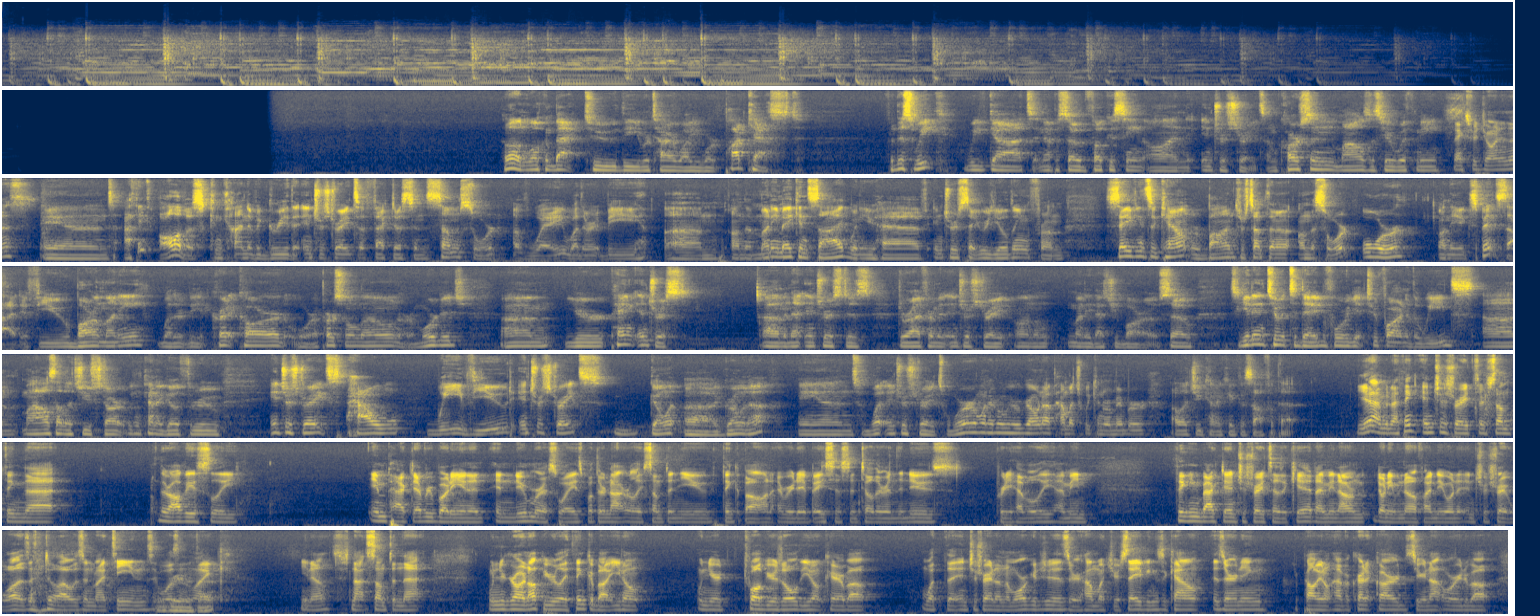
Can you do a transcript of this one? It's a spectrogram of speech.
Hello, and welcome back to the Retire While You Work podcast. For this week, we've got an episode focusing on interest rates. I'm Carson. Miles is here with me. Thanks for joining us. And I think all of us can kind of agree that interest rates affect us in some sort of way, whether it be um, on the money making side when you have interest that you're yielding from savings account or bonds or something on the sort, or on the expense side, if you borrow money, whether it be a credit card or a personal loan or a mortgage, um, you're paying interest, um, and that interest is derived from an interest rate on the money that you borrow. So, to get into it today, before we get too far into the weeds, um, Miles, I'll let you start. We can kind of go through interest rates, how we viewed interest rates going uh, growing up, and what interest rates were whenever we were growing up. How much we can remember. I'll let you kind of kick us off with that. Yeah, I mean, I think interest rates are something that they're obviously impact everybody in, a, in numerous ways, but they're not really something you think about on an everyday basis until they're in the news pretty heavily. I mean, thinking back to interest rates as a kid, I mean, I don't, don't even know if I knew what an interest rate was until I was in my teens. It wasn't like, that. you know, it's just not something that when you're growing up, you really think about. You don't, when you're 12 years old, you don't care about what the interest rate on a mortgage is or how much your savings account is earning you probably don't have a credit card, so you're not worried about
